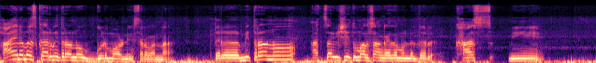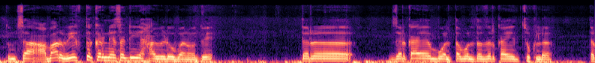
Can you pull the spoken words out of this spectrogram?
हाय नमस्कार मित्रांनो. गुड मॉर्निंग सर्वांना. तर मित्रांनो आजचा विषय तुम्हाला सांगायचा म्हणलं तर खास मी तुमचा आभार व्यक्त करण्यासाठी हा व्हिडिओ आहे तर जर काय बोलता बोलता जर काय चुकलं तर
